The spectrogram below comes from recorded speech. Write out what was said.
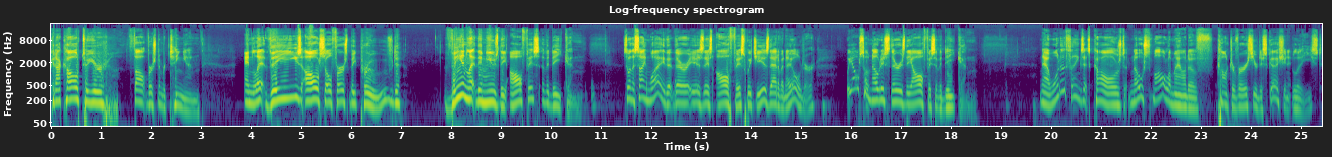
Could I call to your thought verse number 10? and let these also first be proved, then let them use the office of a deacon. So, in the same way that there is this office, which is that of an elder, we also notice there is the office of a deacon. Now, one of the things that's caused no small amount of controversy or discussion, at least,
